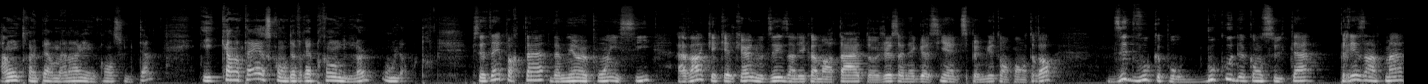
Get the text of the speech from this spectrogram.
entre un permanent et un consultant? Et quand est-ce qu'on devrait prendre l'un ou l'autre? Puis c'est important d'amener un point ici, avant que quelqu'un nous dise dans les commentaires, tu as juste à négocier un petit peu mieux ton contrat. Dites-vous que pour beaucoup de consultants, présentement,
